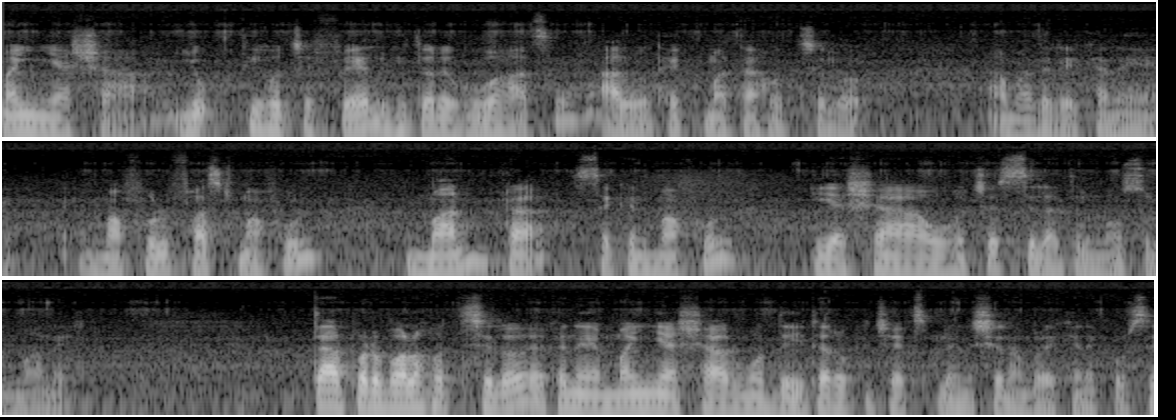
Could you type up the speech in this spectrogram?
মাইয়াশা, ইউক্তি হচ্ছে ফেল, ভিতরে হুয়া আছে, আল হেকমাতা হচ্ছিল আমাদের এখানে মাফুল ফার্স্ট মাফুল। মানটা সেকেন্ড মাফুল ইয়াশা হচ্ছে সিলাতুল মুসলমানের তারপরে বলা হচ্ছিল, এখানে মাইয়া শাহর মধ্যে এটারও কিছু এক্সপ্লেনেশন আমরা এখানে করছি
